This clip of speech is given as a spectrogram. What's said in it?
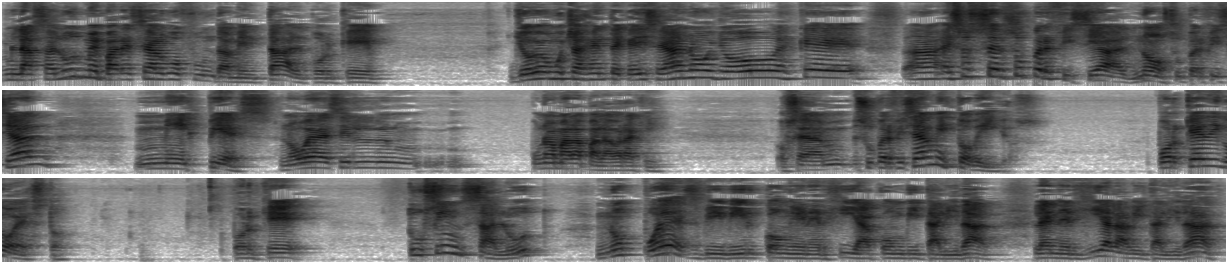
la salud me parece algo fundamental porque yo veo mucha gente que dice, ah, no, yo es que ah, eso es ser superficial. No, superficial, mis pies. No voy a decir una mala palabra aquí. O sea, superficial mis tobillos. ¿Por qué digo esto? Porque tú sin salud no puedes vivir con energía, con vitalidad. La energía, la vitalidad,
